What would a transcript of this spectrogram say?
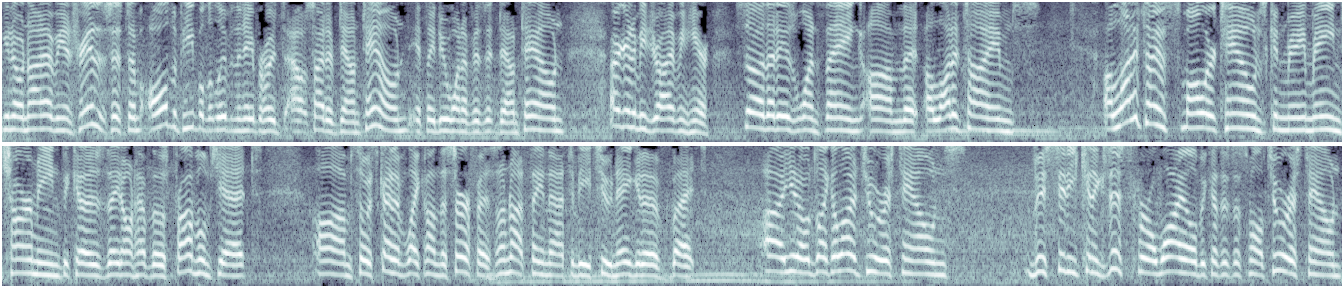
you know not having a transit system all the people that live in the neighborhoods outside of downtown if they do want to visit downtown are going to be driving here so that is one thing um, that a lot of times a lot of times smaller towns can remain charming because they don't have those problems yet. Um, so it's kind of like on the surface. And I'm not saying that to be too negative, but uh, you know, like a lot of tourist towns, this city can exist for a while because it's a small tourist town.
